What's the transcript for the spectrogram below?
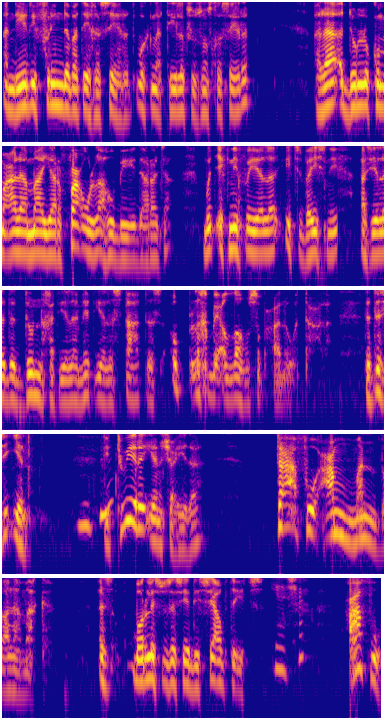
aan hierdie vriende wat hy gesê het, ook natuurlik soos ons gesê het. Ala adullukum ala ma yarfa'u Allahu bi daraja. Moet ek nie vir julle iets wys nie. As julle dit doen, gaan julle net julle status oplig by Allah subhanahu wa ta'ala. Dit is die een. Die tweede een shahida ta'fu amman zalamak. Is borrel soos as jy dieselfde iets. Ja, sja. Afu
